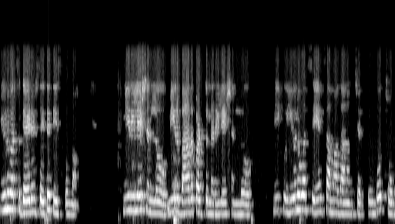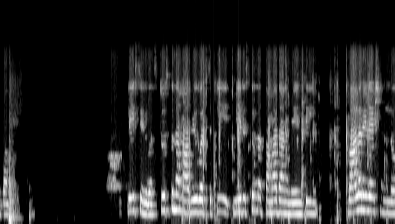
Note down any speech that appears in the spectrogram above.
యూనివర్స్ గైడెన్స్ అయితే తీసుకుందాం. మీ రిలేషన్లో మీరు బాధపడుతున్న రిలేషన్లో మీకు యూనివర్స్ ఏం సమాధానం చెప్తుందో చూద్దాం. ప్లీజ్ యూనివర్స్ చూస్తున్న మా వ్యూవర్స్కి మీరు ఇస్తున్న సమాధానం ఏంటి? వాళ్ళ రిలేషన్లో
